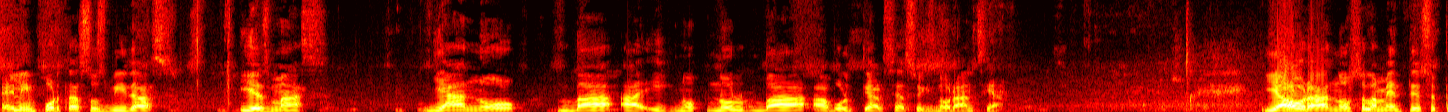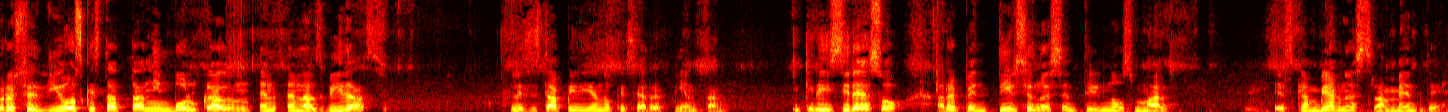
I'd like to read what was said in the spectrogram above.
Él importa sus vidas y es más, ya no va a, no va a voltearse a su ignorancia. Y ahora, no solamente eso, pero ese Dios que está tan involucrado en, las vidas, les está pidiendo que se arrepientan. ¿Qué quiere decir eso? Arrepentirse no es sentirnos mal, es cambiar nuestra mente.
